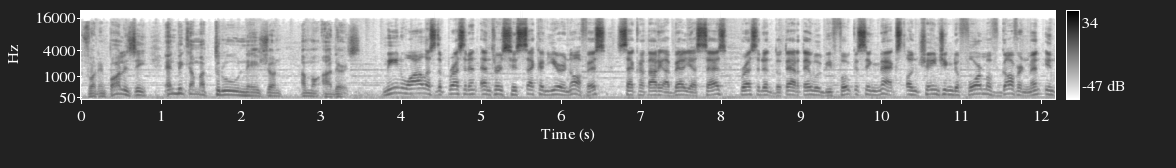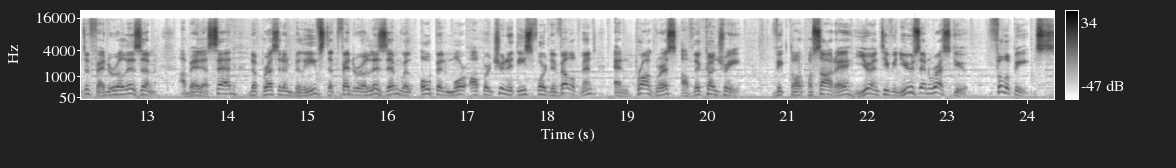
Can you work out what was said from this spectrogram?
foreign policy and become a true nation among others. Meanwhile, as the president enters his second year in office, Secretary Abella says President Duterte will be focusing next on changing the form of government into federalism. Abella said the president believes that federalism will open more opportunities for development and progress of the country. Victor Cosare, UNTV News and Rescue, Philippines.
